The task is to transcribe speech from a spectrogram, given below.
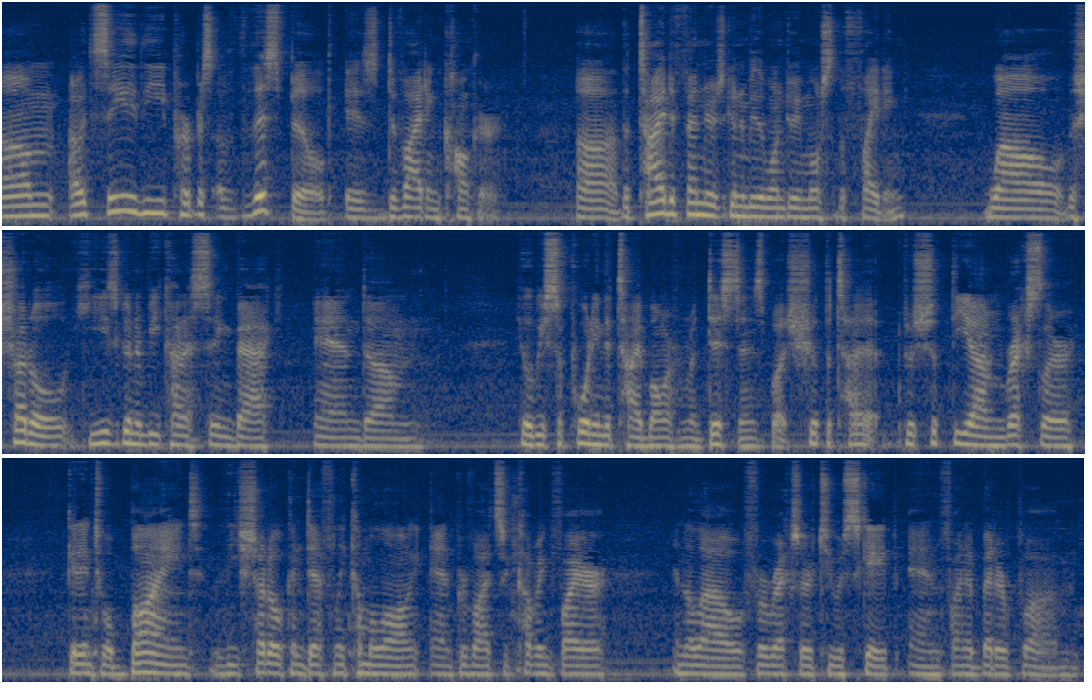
Um, I would say the purpose of this build is divide and conquer. Uh, the TIE Defender is going to be the one doing most of the fighting, while the shuttle, he's going to be kind of sitting back and um, he'll be supporting the TIE Bomber from a distance, but should the, TIE, should the um, Rexler get into a bind, the shuttle can definitely come along and provide some covering fire and allow for Rexler to escape and find a better um,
